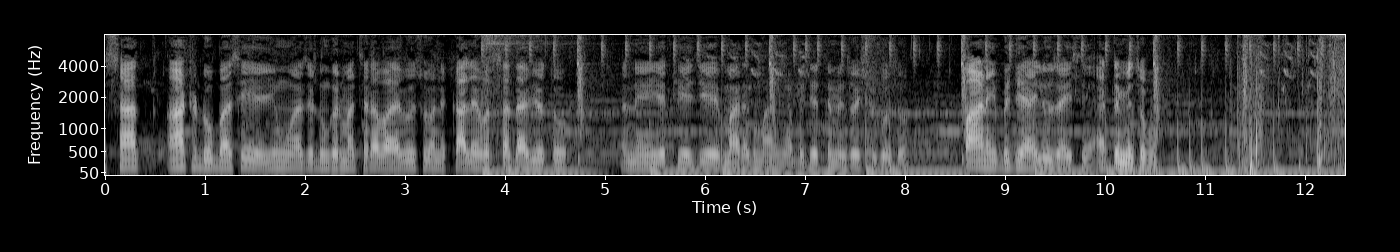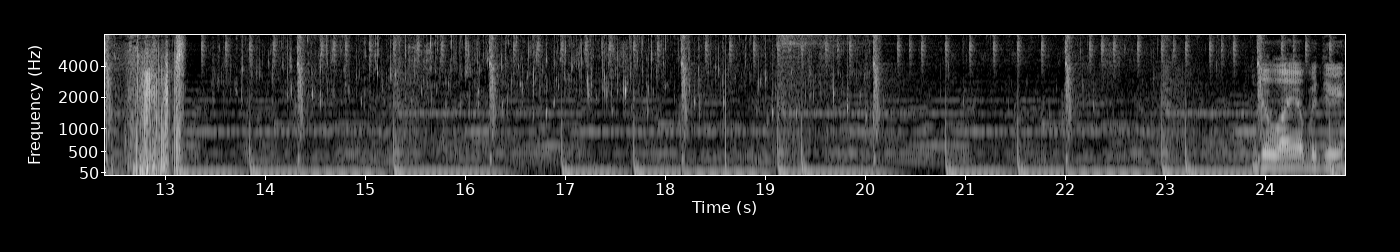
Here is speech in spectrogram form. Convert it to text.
સાત, આઠ ડોબા છે એ હું આજે ડુંગરમાં ચરાવવા આવ્યો છું. અને કાલે વરસાદ આવ્યો હતો અને એથી જે માર્ગમાં અહીંયા બધે તમે જોઈ શકો છો. પાણી બધે હાલ્યું જાય છે. આ તમે જુઓ જો અહીંયા બધી.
